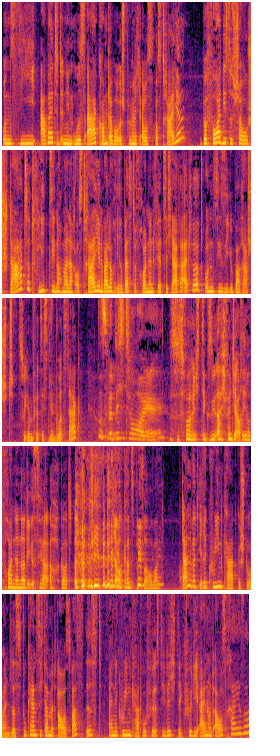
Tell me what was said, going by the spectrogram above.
Und sie arbeitet in den USA, kommt aber ursprünglich aus Australien. Bevor diese Show startet, fliegt sie nochmal nach Australien, weil auch ihre beste Freundin 40 Jahre alt wird und sie sie überrascht zu ihrem 40. Geburtstag. Das finde ich toll. Das ist voll richtig süß. Ach, Ich finde ja auch ihre Freundin, ne, die ist ja, ach Gott, die finde ich auch ganz bezaubernd. Dann wird ihre Green Card gestohlen. Liz, du kennst dich damit aus. Was ist eine Green Card? Wofür ist die wichtig? Für die Ein- und Ausreise?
